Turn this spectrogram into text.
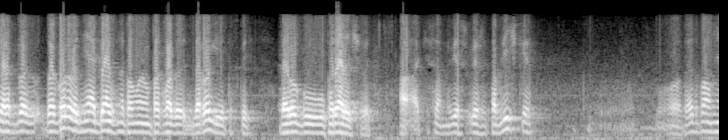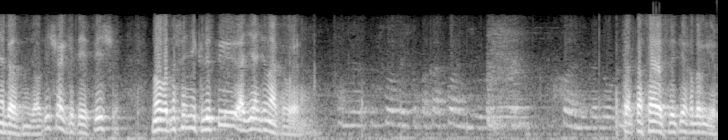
42 города не обязаны, по-моему, прокладывать дороги, так сказать, дорогу упорядочивать, а, а те самые веш- вешать таблички. Вот, это, по-моему, не обязаны делать. Еще какие-то есть вещи. Но в отношении клеты они одинаковые. Это касается и тех, и других.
